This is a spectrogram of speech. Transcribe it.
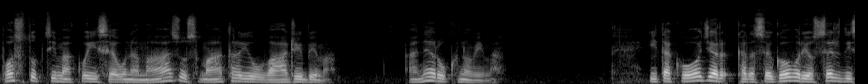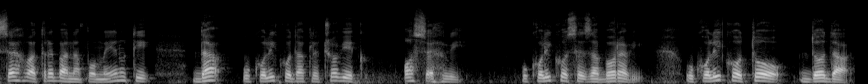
postupcima koji se u namazu smatraju vađibima, a ne ruknovima. I također, kada se govori o seždi sehva, treba napomenuti da ukoliko dakle čovjek osehvi, ukoliko se zaboravi, ukoliko to doda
